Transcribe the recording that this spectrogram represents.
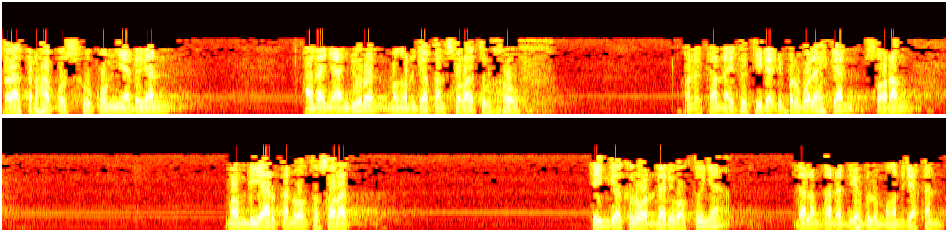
Telah terhapus hukumnya dengan adanya anjuran mengerjakan salatul khauf. Oleh karena itu tidak diperbolehkan seorang membiarkan waktu sholat hingga keluar dari waktunya dalam keadaan dia belum mengerjakan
